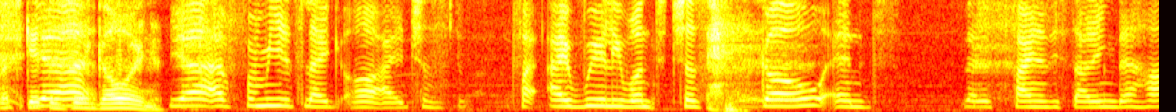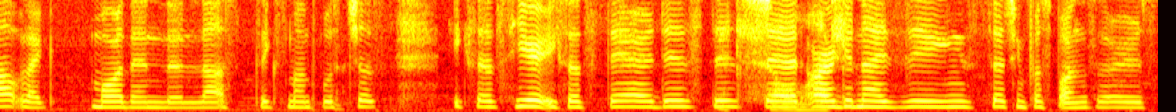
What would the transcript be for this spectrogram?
Let's get this thing going. Yeah, uh, for me it's like oh, I just I really want to just go and that it's finally starting the half like more than the last six months was just except here, except there, this, this, It's that, much. organizing, searching for sponsors.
